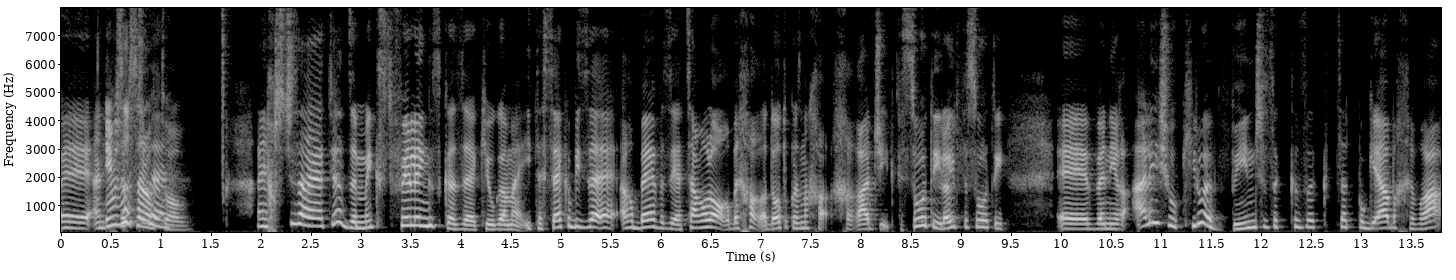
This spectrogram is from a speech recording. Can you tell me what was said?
אה, אם זה עושה לו טוב. אני חושבת שזה, את יודעת, זה מיקסט פילינגס כזה, כי הוא גם התעסק בזה הרבה, וזה יצר לו הרבה חרדות, הוא כל הזמן חרד שיתפסו אותי, לא יתפסו אותי. אה, ונראה לי שהוא כאילו הבין שזה כזה קצת פוגע בחברה,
